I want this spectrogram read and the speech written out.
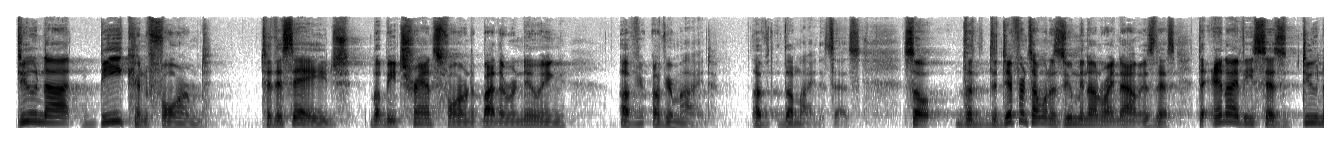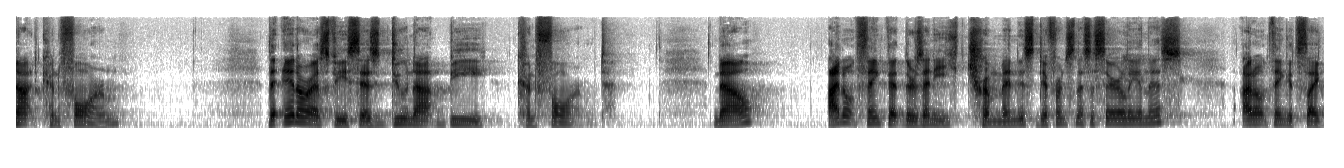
Do not be conformed to this age, but be transformed by the renewing of your, of your mind, of the mind, it says. So, the, the difference I want to zoom in on right now is this the NIV says, Do not conform. The NRSV says, Do not be conformed. Now, I don't think that there's any tremendous difference necessarily in this. I don't think it's like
